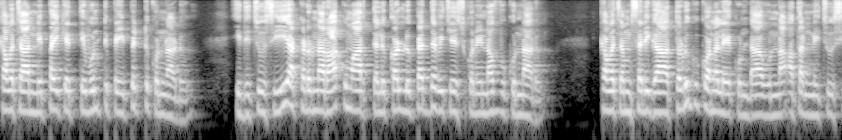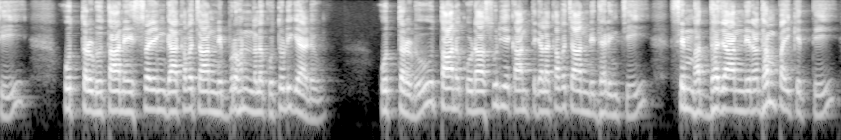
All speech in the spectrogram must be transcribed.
కవచాన్ని పైకెత్తి ఒంటిపై పెట్టుకున్నాడు ఇది చూసి అక్కడున్న రాకుమార్తెలు కళ్ళు పెద్దవి చేసుకొని నవ్వుకున్నారు కవచం సరిగా తొడుగు కొనలేకుండా ఉన్న అతన్ని చూసి ఉత్తరుడు తానే స్వయంగా కవచాన్ని బృహన్నలకు తొడిగాడు ఉత్తరుడు తాను కూడా సూర్యకాంతి గల కవచాన్ని ధరించి సింహధ్వజాన్ని రథం పైకెత్తి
